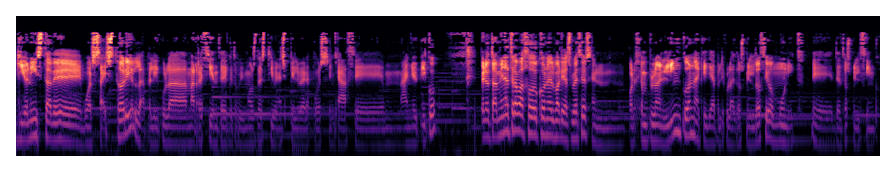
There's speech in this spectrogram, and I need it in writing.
guionista de West Side Story, la película más reciente que tuvimos de Steven Spielberg, pues ya hace un año y pico. Pero también ha trabajado con él varias veces, en, por ejemplo, en Lincoln, aquella película de 2012, o Munich, de, de 2005.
